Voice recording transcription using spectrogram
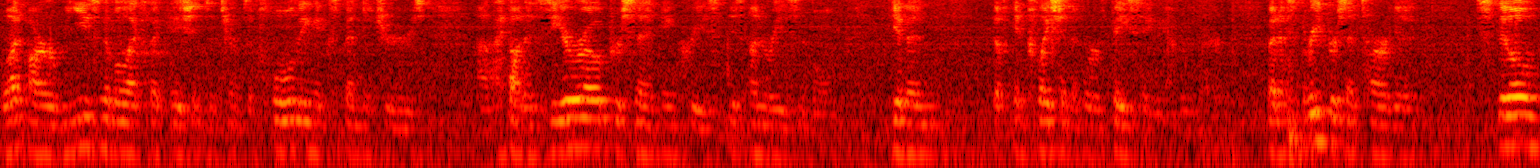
what are reasonable expectations in terms of holding expenditures, I thought a zero percent increase is unreasonable, given the inflation that we're facing everywhere. But a three percent target still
